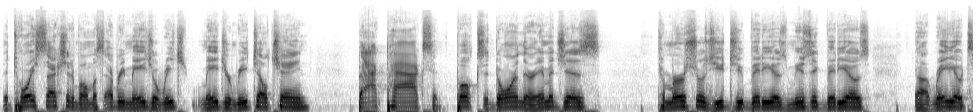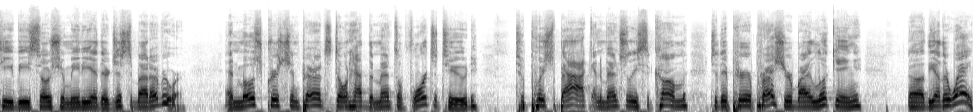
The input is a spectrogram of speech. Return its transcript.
the toy section of almost every major reach, major retail chain. Backpacks and books adorn their images. Commercials, YouTube videos, music videos, uh, radio, TV, social media. They're just about everywhere. And most Christian parents don't have the mental fortitude to push back and eventually succumb to the peer pressure by looking uh, the other way.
